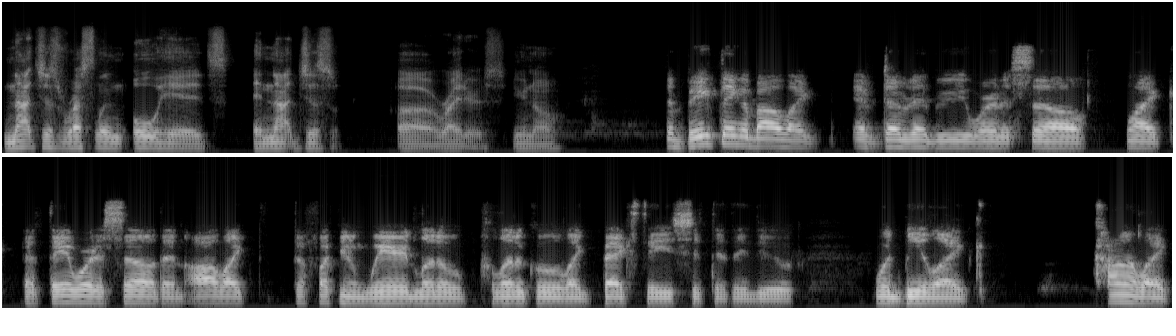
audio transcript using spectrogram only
not just wrestling old heads and not just uh writers. You know. the big thing about like if WWE were to sell, like if they were to sell, then all like the fucking weird little political like backstage shit that they do would be like kind of like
